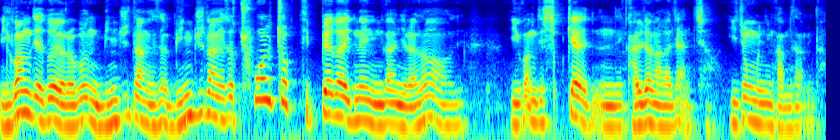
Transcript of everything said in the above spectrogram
이광재도 여러분 민주당에서 민주당에서 초월적 뒷배가 있는 인간이라서 이광재 쉽게 갈려 나가지 않죠. 이종무님 감사합니다.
